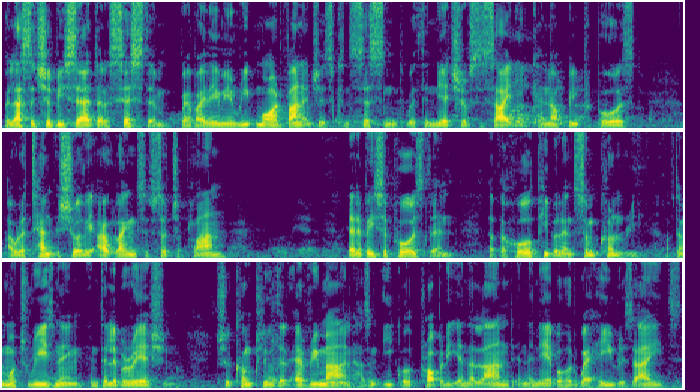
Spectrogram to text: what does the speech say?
But lest it should be said that a system whereby they may reap more advantages consistent with the nature of society cannot be proposed, I will attempt to show the outlines of such a plan let it be supposed, then, that the whole people in some country, after much reasoning and deliberation, should conclude that every man has an equal property in the land in the neighbourhood where he resides.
